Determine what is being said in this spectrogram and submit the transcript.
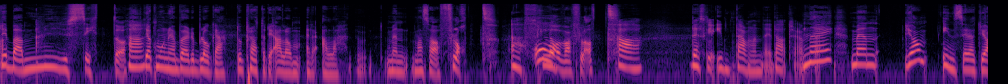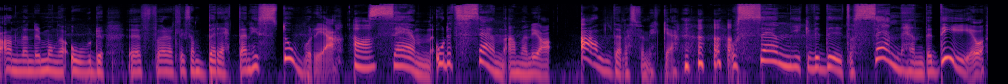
Det är bara mysigt. Och Ja. Jag kommer ihåg när jag började blogga, då pratade alla om, eller alla, men man sa flott. Åh flott. vad flott. Ja, det skulle jag inte använda idag tror jag. Nej, men jag inser att jag använder många ord eh, för att liksom berätta en historia. Ja. Sen, ordet sen använder jag alldeles för mycket. och sen gick vi dit och sen hände det. Och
